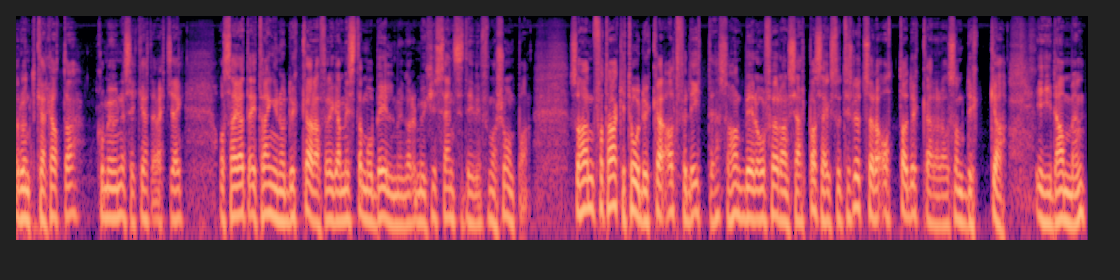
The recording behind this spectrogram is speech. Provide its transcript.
rundt Kerkata kommune sikkert, jeg vet ikke jeg, og sier at jeg trenger noen dykkere, for jeg har mista mobilen min, og det er mye sensitiv informasjon på han. Så han får tak i to dykkere, altfor lite, så han ber ordføreren skjerpe seg. Så til slutt så er det åtte dykkere da, som dykker i dammen.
